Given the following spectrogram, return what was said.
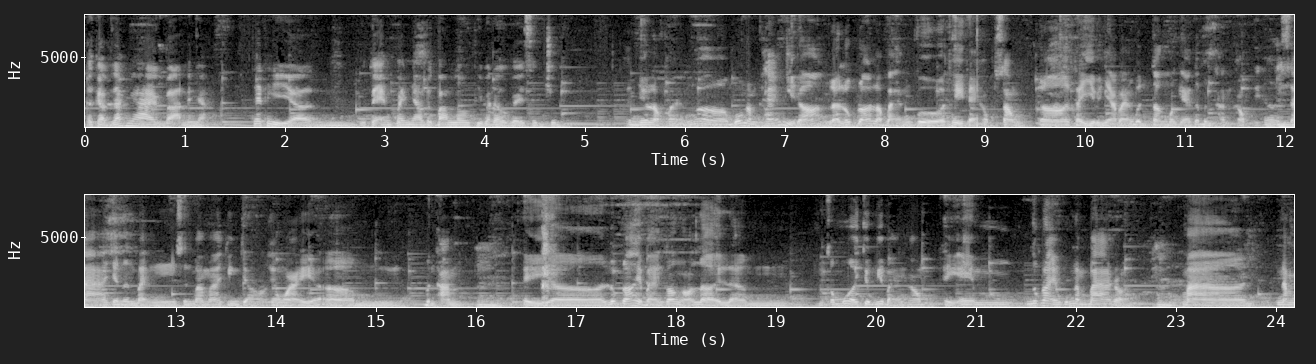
Tôi cảm giác như hai bạn đấy nhỉ thế thì uh, tụi em quen nhau được bao lâu thì bắt đầu về sống chung hình như là khoảng uh, 4 năm tháng gì đó là lúc đó là bạn vừa thi đại học xong Ờ, tại vì nhà bạn ở Bình Tân mà ra tới Bình Thạnh học thì nó hơi Ừ. xa cho nên bạn xin ba má chuyển chọn ra ngoài ờ, Bình Thạnh ừ. thì ờ, lúc đó thì bạn có ngỏ lời là có muốn ở chung với bạn không? Thì em lúc đó em cũng năm ba rồi. Ừ. mà năm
